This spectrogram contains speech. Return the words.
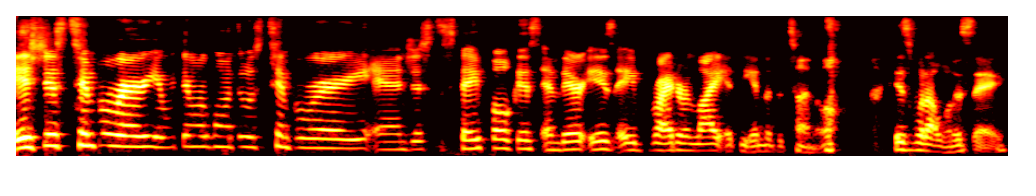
it's just temporary. Everything we're going through is temporary, and just stay focused. And there is a brighter light at the end of the tunnel, is what I want to say.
